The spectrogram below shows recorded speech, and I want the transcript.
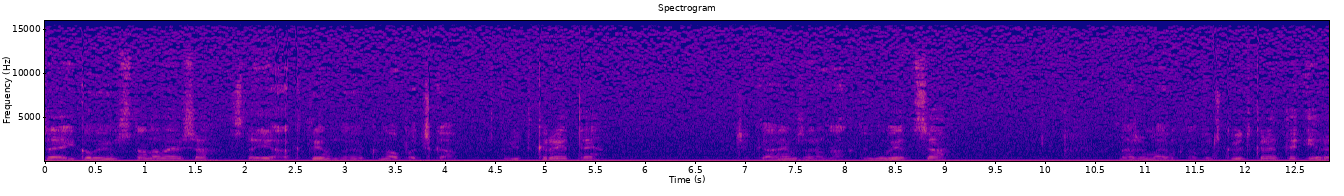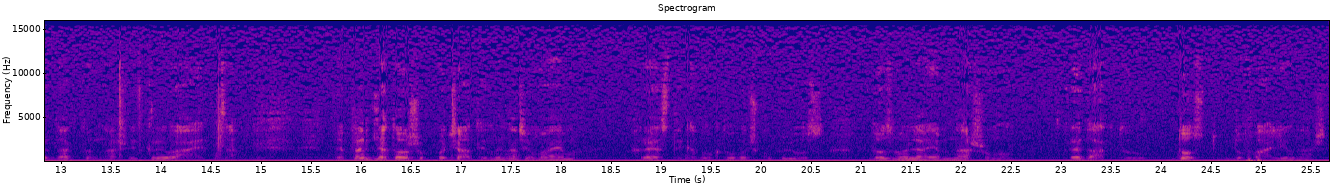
Все, і коли він встановився, стає активною кнопочка відкрити. Чекаємо, зараз вона активується. Нажимаємо кнопочку відкрити і редактор наш відкривається. Тепер для того, щоб почати, ми нажимаємо хрестик або кнопочку плюс. Дозволяємо нашому редактору доступ до файлів наших.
